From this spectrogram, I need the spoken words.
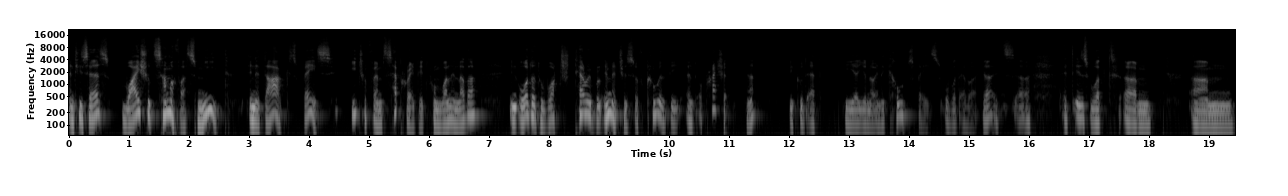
And he says, why should some of us meet in a dark space, each of them separated from one another, in order to watch terrible images of cruelty and oppression? Yeah? We could add here, you know, in a cold space or whatever. Yeah, it's uh, it is what um, um,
